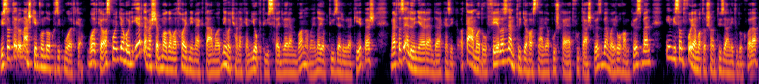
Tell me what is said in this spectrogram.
Viszont erről másképp gondolkozik Moltke. Moltke azt mondja, hogy érdemesebb magamat hagyni megtámadni, hogyha nekem jobb tűzfegyverem van, amely nagyobb tűzerőre képes, mert az előnyel rendelkezik. A támadó fél az nem tudja használni a puskáját futás közben vagy roham közben, én viszont folyamatosan tüzelni tudok vele,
